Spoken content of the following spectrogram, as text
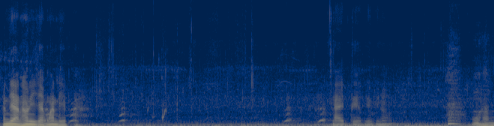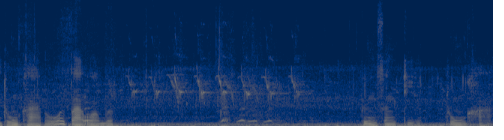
ท่านยานเท่านี้จากมันเด็บปะหลายเติบอยู่พี่น้องโอ้หันถุงขาด โอ้ยปลาออกเบิดเพิ่งสังเกตถุงขาด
